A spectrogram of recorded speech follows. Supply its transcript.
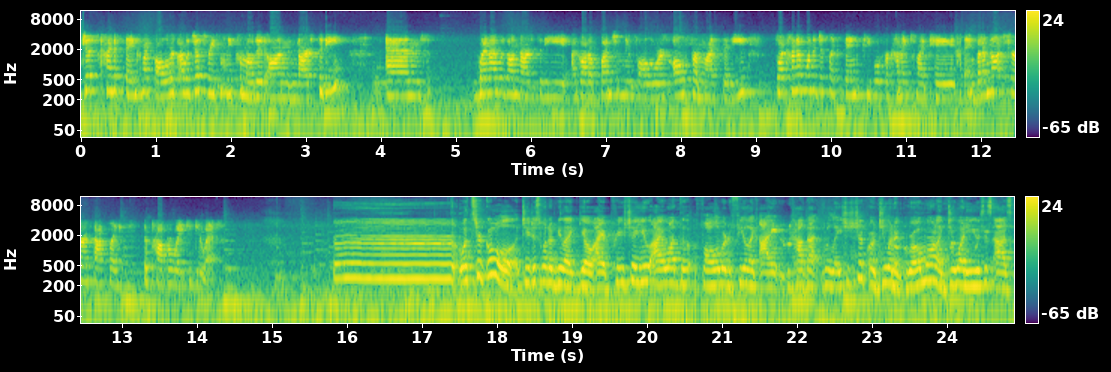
just kind of thank my followers. I was just recently promoted on Narcity, and when I was on Narcity, I got a bunch of new followers, all from my city. So I kind of want to just like thank people for coming to my page, but I'm not sure if that's like the proper way to do it. Mm, what's your goal? Do you just want to be like, yo, I appreciate you. I want the follower to feel like I have that relationship, or do you want to grow more? Like, do you want to use this as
